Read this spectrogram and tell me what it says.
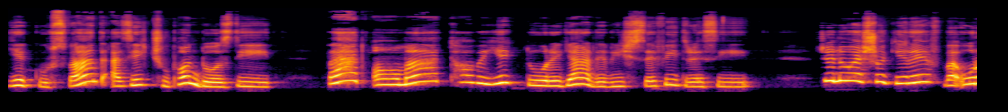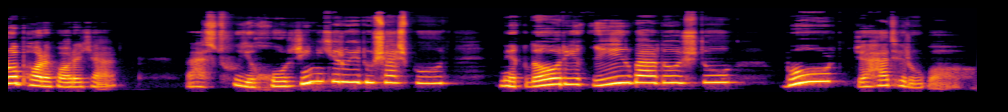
یک گوسفند از یک چوپان دزدید. بعد آمد تا به یک دورگرد ریش سفید رسید. جلوش را گرفت و او را پاره پاره کرد. و از توی خورجینی که روی دوشش بود مقداری غیر برداشت و برد جهت روباه.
